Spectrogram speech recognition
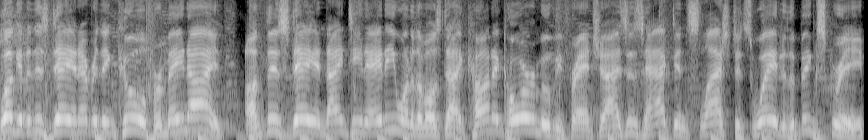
Welcome to this day and everything cool for May 9th. On this day in 1980, one of the most iconic horror movie franchises hacked and slashed its way to the big screen.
